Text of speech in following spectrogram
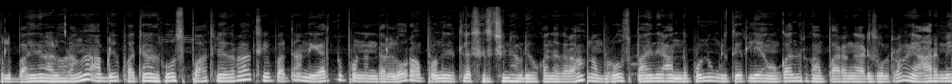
சொல்லி பயந்து அழுகுறாங்க. அப்படியே பார்த்தீங்கன்னா ரோஸ் பார்த்துட்டு இருக்கிறா. சரி பார்த்தா அந்த இறந்து பொண்ணு அந்த லோரா பொண்ணு இடத்துல சிரிச்சுன்னு அப்படியே உட்காந்துக்கிறான் நம்ம ரோஸ் பயந்து அந்த பொண்ணு உங்களுக்கு தெரியலையே? அவன் உட்காந்துருக்கான் பாருங்க அப்படி சொல்கிறான் யாருமே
